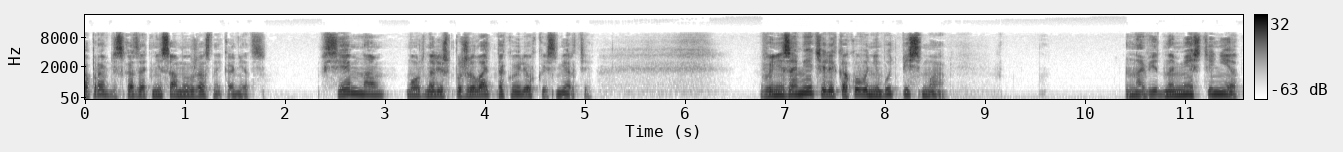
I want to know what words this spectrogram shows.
По правде сказать, не самый ужасный конец. Всем нам можно лишь пожелать такой легкой смерти. Вы не заметили какого-нибудь письма? На видном месте нет.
